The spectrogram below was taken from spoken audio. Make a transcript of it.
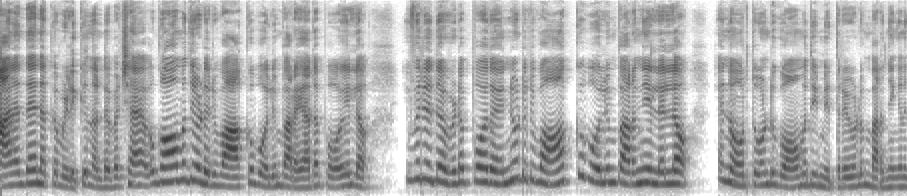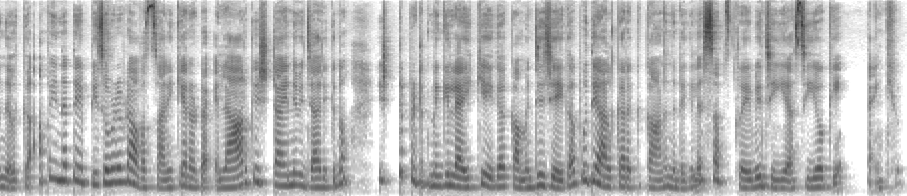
ആനന്ദേ എന്നൊക്കെ വിളിക്കുന്നുണ്ട്. പക്ഷേ ഗോമതിയോട് ഒരു വാക്ക് പോലും പറയാതെ പോയല്ലോ. ഇവരിത് എവിടെ പോയതോ? എന്നോടൊരു വാക്ക് പോലും പറഞ്ഞില്ലല്ലോ എന്നോർത്തുകൊണ്ട് ഗോമതി മിത്രയോടും പറഞ്ഞിങ്ങനെ നിൽക്കുക. അപ്പോൾ ഇന്നത്തെ എപ്പിസോഡ് ഇവിടെ അവസാനിക്കാൻ കേട്ടോ. എല്ലാവർക്കും ഇഷ്ടമായി എന്ന് വിചാരിക്കുന്നു. ഇഷ്ടപ്പെട്ടിട്ടുണ്ടെങ്കിൽ ലൈക്ക് ചെയ്യുക കമന്റ് ചെയ്യുക. പുതിയ ആൾക്കാരൊക്കെ കാണുന്നുണ്ടെങ്കിൽ സബ്സ്ക്രൈബ് ചെയ്യുക. സി ഓക്കെ താങ്ക്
